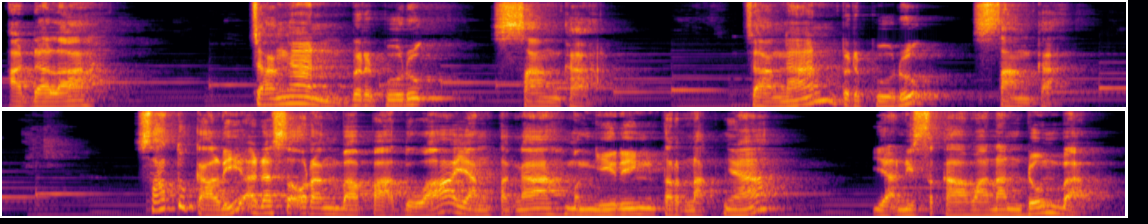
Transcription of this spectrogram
adalah jangan berburuk sangka. Jangan berburuk sangka. Satu kali ada seorang bapak tua yang tengah mengiring ternaknya, yakni sekawanan domba,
